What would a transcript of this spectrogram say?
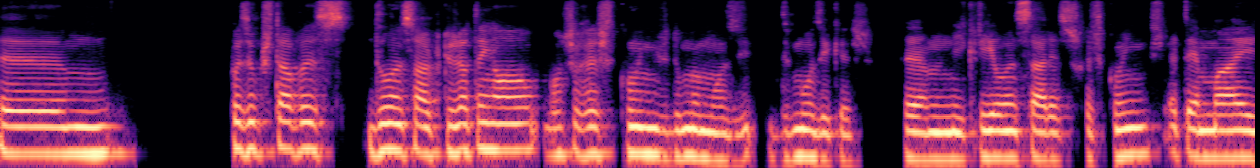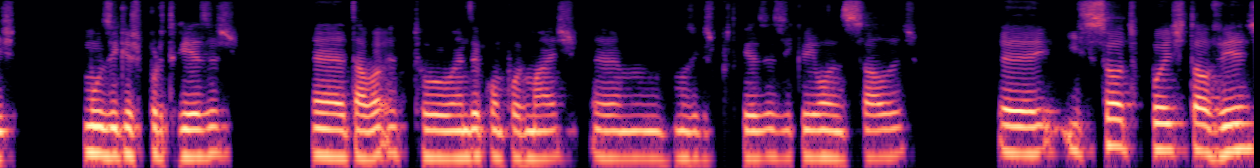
Um, eu gostava de lançar, porque eu já tenho alguns rascunhos de, uma de músicas um, e queria lançar esses rascunhos, até mais músicas portuguesas. Uh, estou ando a compor mais um, músicas portuguesas e queria lançá-las Uh, e só depois, talvez,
